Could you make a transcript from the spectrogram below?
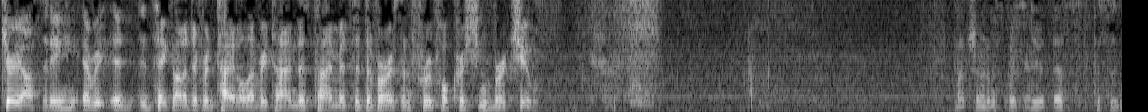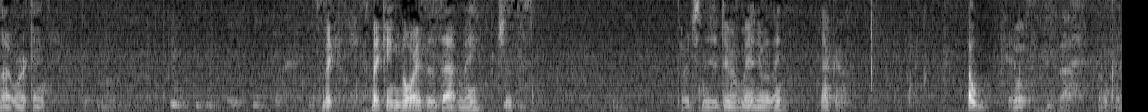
curiosity, every, it, it takes on a different title every time. This time it's a diverse and fruitful Christian virtue. I'm not sure what I'm supposed to do with this. This is not working. It's, make, it's making noises at me, which is. Do I just need to do it manually? Okay. Oh! Oops, too fast. Okay.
